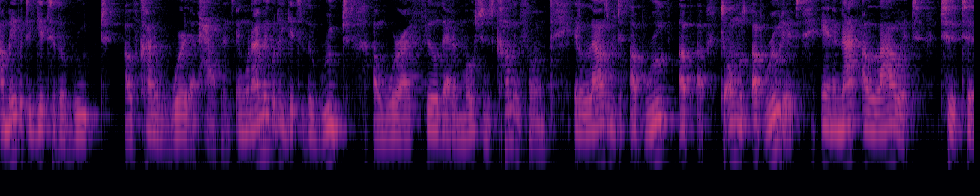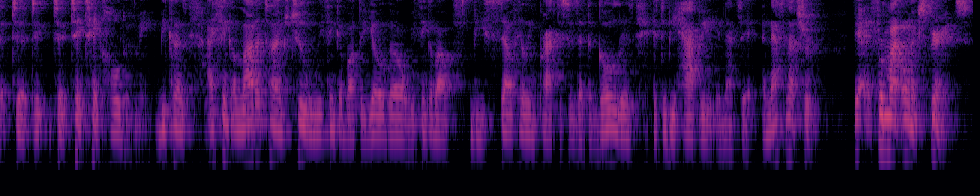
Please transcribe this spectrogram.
I'm able to get to the root of kind of where that happens. And when I'm able to get to the root of where I feel that emotion is coming from, it allows me to uproot up uh, to almost uproot it and not allow it to to, to, to, to, to take hold of me. Because I think a lot of times too when we think about the yoga or we think about these self-healing practices that the goal is is to be happy and that's it. And that's not true. Yeah, from my own experience.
